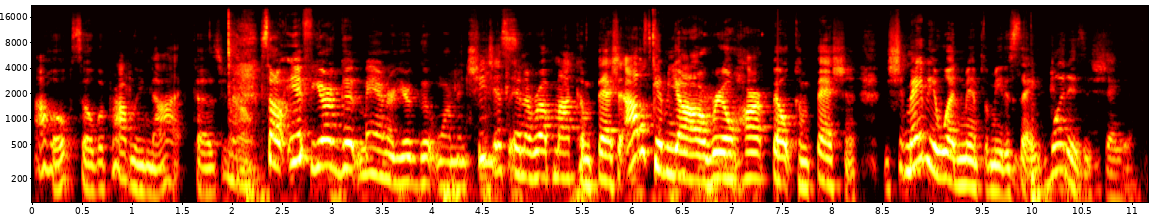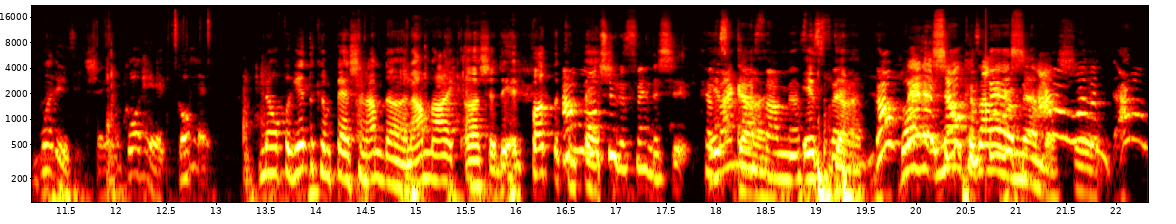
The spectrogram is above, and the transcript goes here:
I hope so, but probably not because, you know. So if you're a good man or you're a good woman, She just interrupt my confession. I was giving y'all a real heartfelt confession. She, maybe it wasn't meant for me to say. What is it, Shayla? What is it, Shayla? Go ahead. Go ahead. No, forget the confession. I'm done. I'm like Usher. Did. Fuck the confession. I want confession. you to finish it because I got done. something else It's to say. done. Go, Go finish ahead. No, your 'cause I don't confession. remember. I don't want to. I don't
